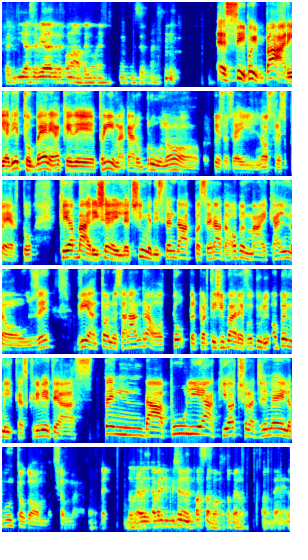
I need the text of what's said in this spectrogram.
Per dire se vi le telefonate, come funziona? Eh sì, poi Bari, hai detto bene anche de, prima, caro Bruno, per questo sei il nostro esperto, che a Bari c'è il CIM di stand up serata open mic al Nose, via Antonio Salandra 8. Per partecipare ai futuri open mic scrivete a tendapulia.gmail.com insomma dovrei avere bisogno del passaporto però va bene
